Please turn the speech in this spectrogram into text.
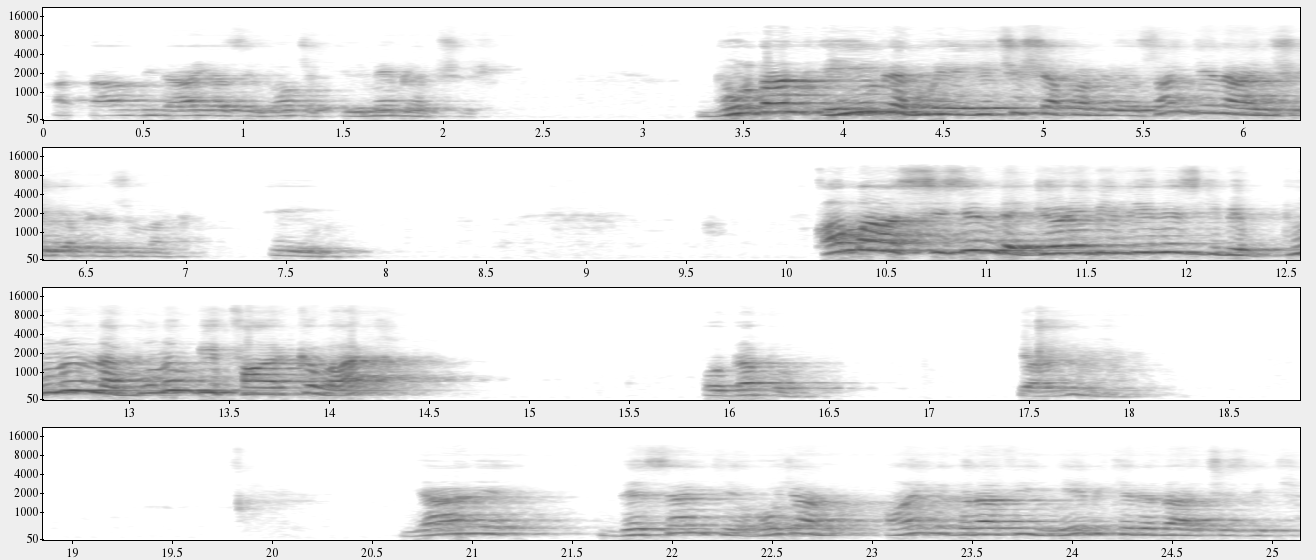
Hatta bir daha yazayım ne olacak? Mi yapışır? Buradan eğimle buraya geçiş yapabiliyorsan gene aynı şeyi yapıyorsun bak. Eğim. Ama sizin de görebildiğiniz gibi bununla bunun bir farkı var. O da bu. Gördün mü? Yani desen ki hocam aynı grafiği niye bir kere daha çizdik?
